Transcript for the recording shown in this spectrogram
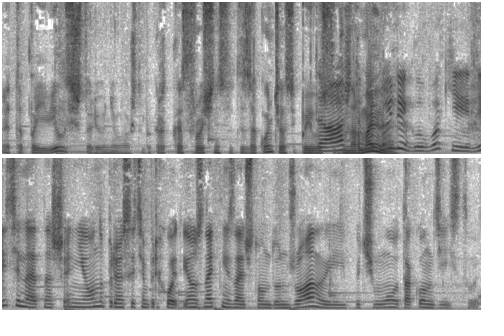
это появилось, что ли, у него, чтобы краткосрочность это закончилась и появилось Да, что-то чтобы нормальное? были глубокие, длительные отношения. Он, например, с этим приходит. И он знать не знает, что он Дон Жуан и почему так он действует.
